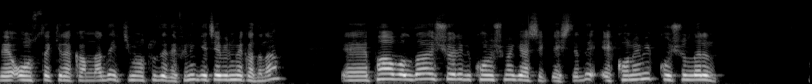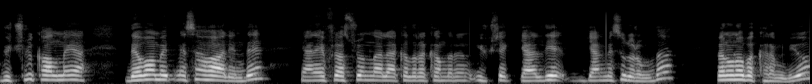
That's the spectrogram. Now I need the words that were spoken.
ve ONS'taki rakamlarda 2030 hedefini geçebilmek adına. E, Powell da şöyle bir konuşma gerçekleştirdi. Ekonomik koşulların güçlü kalmaya devam etmesi halinde yani enflasyonla alakalı rakamların yüksek geldiği gelmesi durumunda ben ona bakarım diyor.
